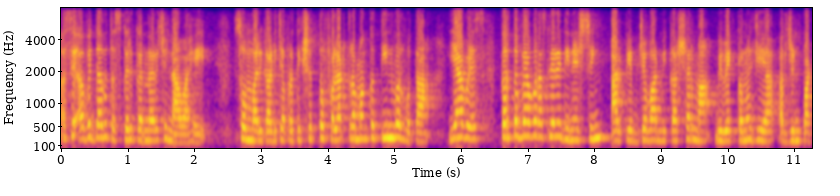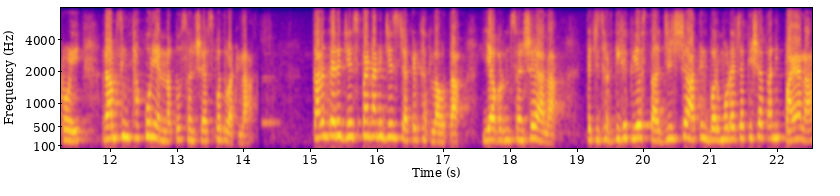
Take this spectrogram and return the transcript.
असे अवैध दारू तस्करी करणाऱ्याचे नाव आहे. सोमवारी गाडीच्या प्रतीक्षेत तो फलाट क्रमांक तीन वर होता. यावेळेस कर्तव्यावर असलेले दिनेश सिंग आरपीएफ जवान विकास शर्मा विवेक कनोजिया अर्जुन पाटोळे रामसिंग ठाकूर यांना तो संशयास्पद वाटला. कारण त्याने जीन्स पॅन्ट आणि जीन्स जॅकेट घातला होता. यावरून संशय आला. त्याची झडती घेतली असता जीन्सच्या आतील बरमोड्याच्या खिशात आणि पायाला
